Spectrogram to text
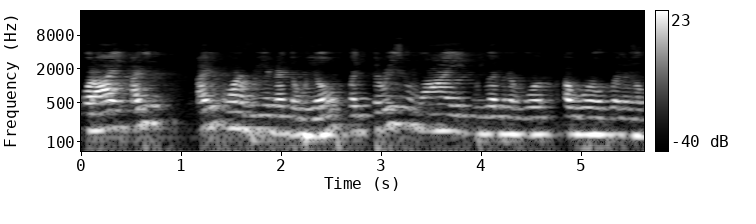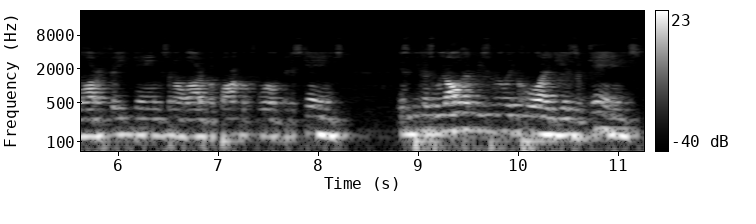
what I I didn't I didn't want to reinvent the wheel. Like the reason why we live in a, wor- a world where there's a lot of fate games and a lot of apocalypse world based games is because we all have these really cool ideas of games,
